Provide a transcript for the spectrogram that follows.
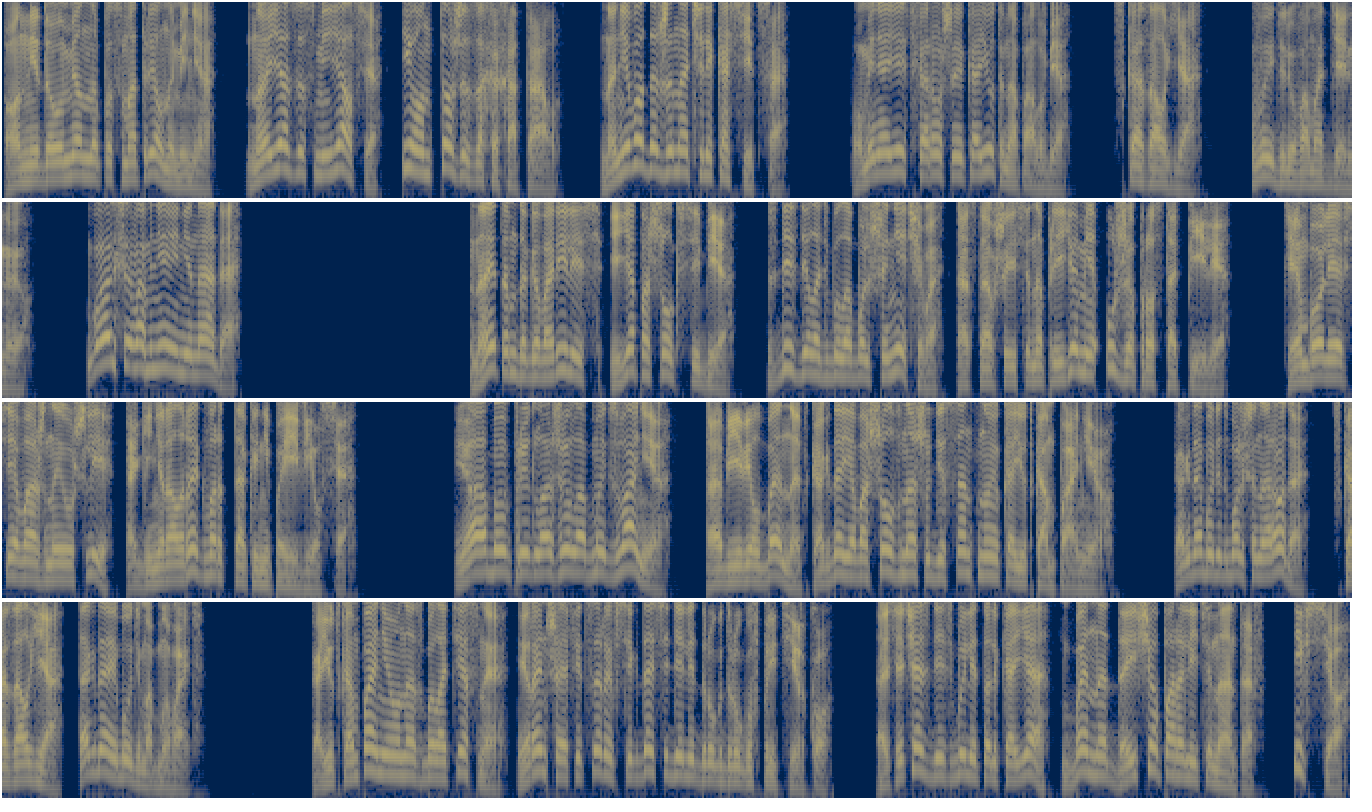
Он недоуменно посмотрел на меня, но я засмеялся, и он тоже захохотал. На него даже начали коситься. «У меня есть хорошие каюты на палубе», — сказал я. «Выделю вам отдельную». «Больше во мне и не надо». На этом договорились, и я пошел к себе. Здесь делать было больше нечего, оставшиеся на приеме уже просто пили. Тем более все важные ушли, а генерал Регвард так и не появился. «Я бы предложил обмыть звание», — объявил Беннет, когда я вошел в нашу десантную кают-компанию. «Когда будет больше народа, — сказал я, — тогда и будем обмывать». Кают-компания у нас была тесная, и раньше офицеры всегда сидели друг другу в притирку. А сейчас здесь были только я, Беннет, да еще пара лейтенантов. И все.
